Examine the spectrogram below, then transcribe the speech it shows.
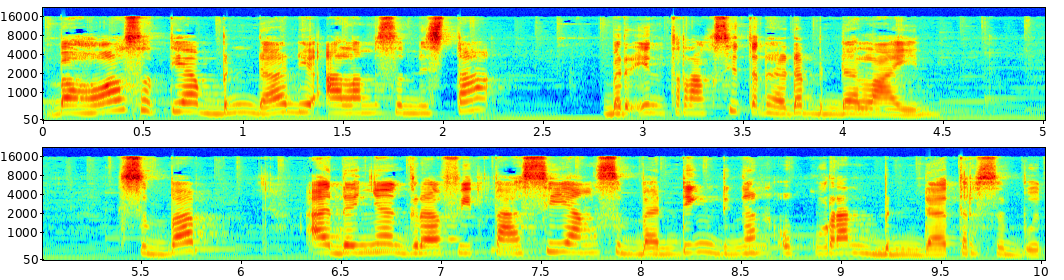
bahwa setiap benda di alam semesta berinteraksi terhadap benda lain. Sebab adanya gravitasi yang sebanding dengan ukuran benda tersebut.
